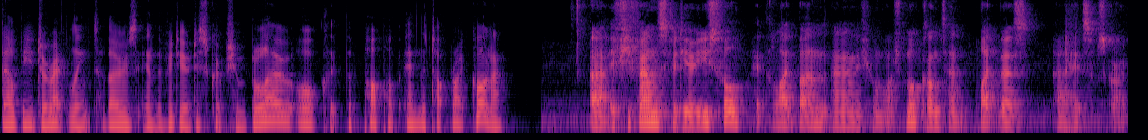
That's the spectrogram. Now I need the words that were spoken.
There'll be a direct link to those in the video description below or click the pop-up in the top right corner. Uh, if you found this video useful, hit the like button and if you want to watch more content like this, uh, hit subscribe.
